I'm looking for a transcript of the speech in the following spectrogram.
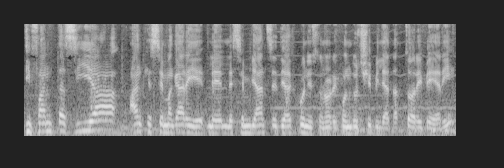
di fantasia, anche se magari le, le sembianze di alcuni sono riconducibili ad attori veri,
